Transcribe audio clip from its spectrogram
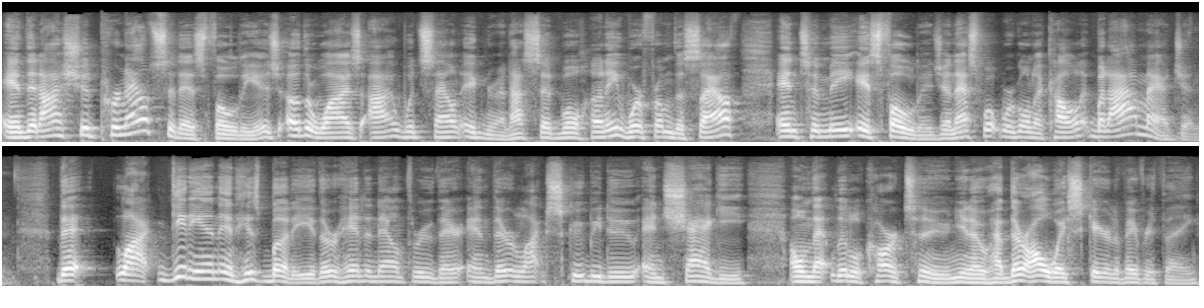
and that I should pronounce it as foliage, otherwise, I would sound ignorant. I said, Well, honey, we're from the South, and to me, it's foliage, and that's what we're going to call it. But I imagine that like Gideon and his buddy, they're heading down through there and they're like Scooby Doo and Shaggy on that little cartoon. You know, they're always scared of everything.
